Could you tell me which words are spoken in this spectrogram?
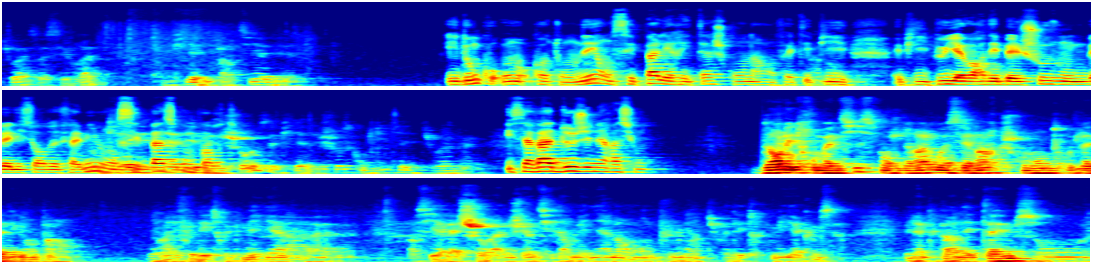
tu vois, ça c'est vrai, et puis il y a une partie ADN. Et donc, on- quand on est, on sait pas l'héritage qu'on a, en fait. Et puis, et puis, il peut y avoir des belles choses ou une belle histoire de famille, Donc, mais on il y a sait des- pas il y ce a qu'on des porte. choses, et puis il y a des choses compliquées, tu vois. le- Et ça va à deux générations. Dans les traumatismes, en général, moi c'est rare que je remonte au-delà des grands-parents. Il faut des trucs méga. euh, alors s'il y a la Shoah, le génocide arménien, alors on remonte plus loin, tu vois, des trucs méga comme ça. Mais la plupart des thèmes sont euh,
